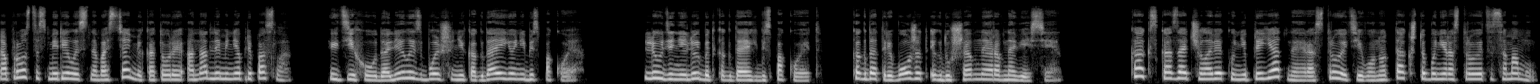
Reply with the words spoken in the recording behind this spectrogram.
а просто смирилась с новостями, которые она для меня припасла, и тихо удалилась, больше никогда ее не беспокоя. Люди не любят, когда их беспокоит, когда тревожит их душевное равновесие. Как сказать человеку неприятное, расстроить его, но так, чтобы не расстроиться самому?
